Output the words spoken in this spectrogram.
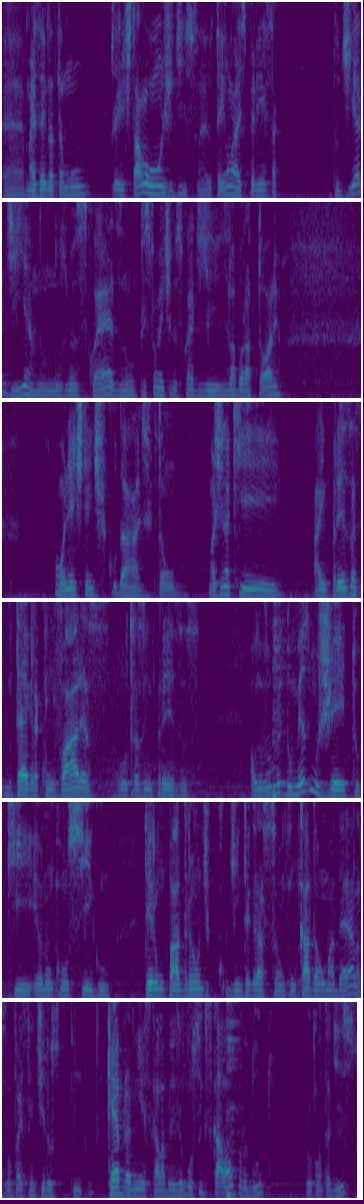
Eh, mas ainda estamos a gente está longe disso. Né? Eu tenho lá experiência do dia a dia no- nos meus squads, no- principalmente no squad de, de laboratório, onde a gente tem dificuldade. Então, imagina que a empresa integra com várias outras empresas. Do, do mesmo jeito que eu não consigo ter um padrão de, de integração com cada uma delas, não faz sentido, quebra a minha escalabilidade. Eu não consigo escalar o produto por conta disso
